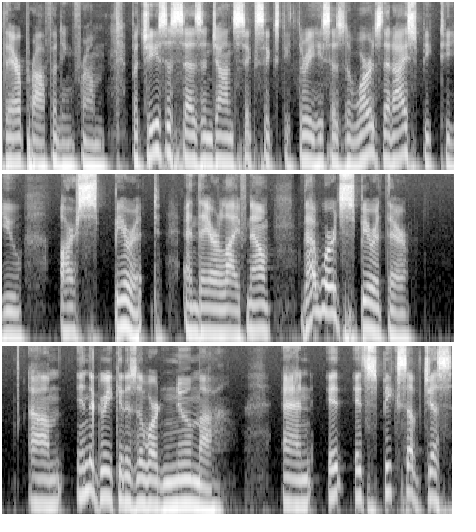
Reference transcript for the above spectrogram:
they're profiting from. But Jesus says in John 6 63, He says, The words that I speak to you are spirit and they are life. Now, that word spirit there, um, in the Greek, it is the word pneuma. And it, it speaks of just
